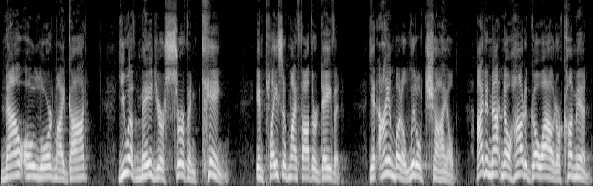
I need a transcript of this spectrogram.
Now, O Lord my God, you have made your servant king in place of my father David. Yet I am but a little child I did not know how to go out or come in.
